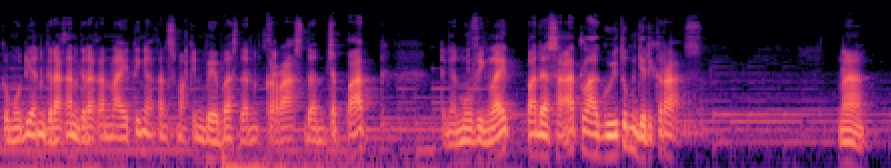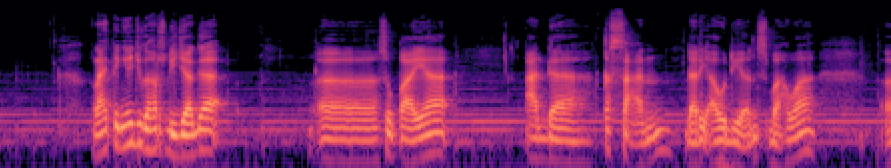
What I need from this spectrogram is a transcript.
Kemudian gerakan-gerakan lighting akan semakin bebas dan keras dan cepat dengan moving light pada saat lagu itu menjadi keras. Nah, lighting ini juga harus dijaga uh, supaya ada kesan dari audiens bahwa e,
